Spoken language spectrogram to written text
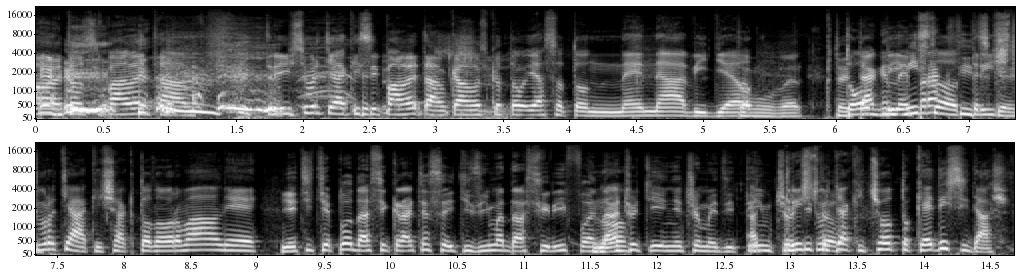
to si pamätám. Tri štvrťáky si pamätám, kamoško, to, ja som to nenávidel. Tomu ver. To je To tak vymyslel tri štvrťáky, však to normálne... Je ti teplo, dáš si kráťa sa, je ti zima, dáš si rifle, No. na čo ti je niečo medzi A tým, čo tri ti to... štvrťáky, čo to kedy si dáš?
